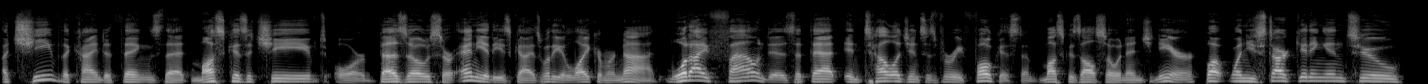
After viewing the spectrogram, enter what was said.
achieve the kind of things that Musk has achieved or Bezos or any of these guys, whether you like them or not, what I found is that that intelligence is very focused. And Musk is also an engineer. But when you start getting into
